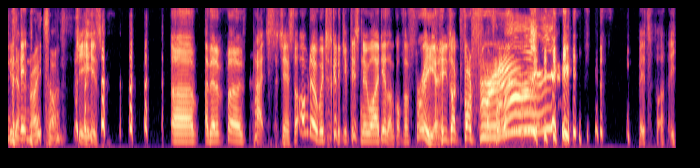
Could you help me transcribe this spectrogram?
She's then, a great time. She is. Um, and then at first, Patch suggests, "Oh no, we're just going to give this new idea that I've got for free," and he's like, "For free." it's funny.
